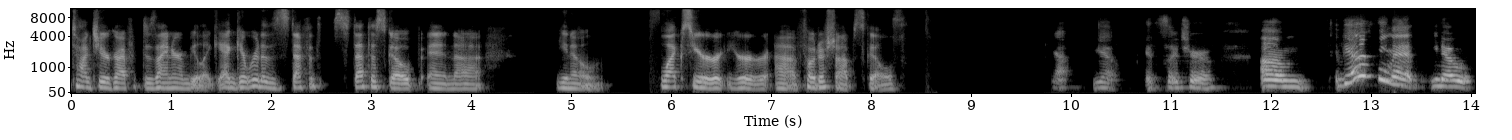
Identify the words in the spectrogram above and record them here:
talk to your graphic designer and be like, yeah, get rid of the stethoscope and, uh, you know, flex your, your uh, Photoshop skills. Yeah. Yeah. It's so true. Um, the other thing that, you know,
